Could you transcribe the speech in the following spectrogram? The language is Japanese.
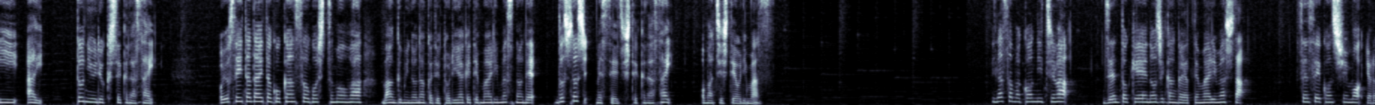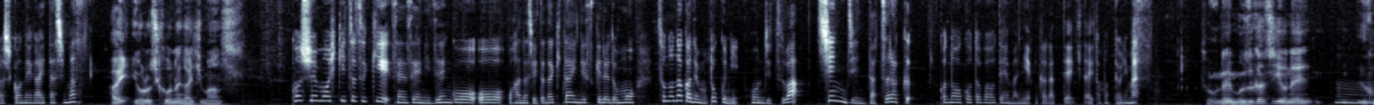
ZENTOKEIEI と入力してください。お寄せいただいたご感想、ご質問は番組の中で取り上げてまいりますので、どしどしメッセージしてください。お待ちしております。皆様こんにちは。全時計の時間がやってまいりました。先生、今週もよろしくお願いいたします。はい、よろしくお願いします。今週も引き続き先生に前後をお話しいただきたいんですけれどもその中でも特に本日は「新人脱落」このお言葉をテーマに伺っていきたいと思っております。そうね難しいよね。こ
